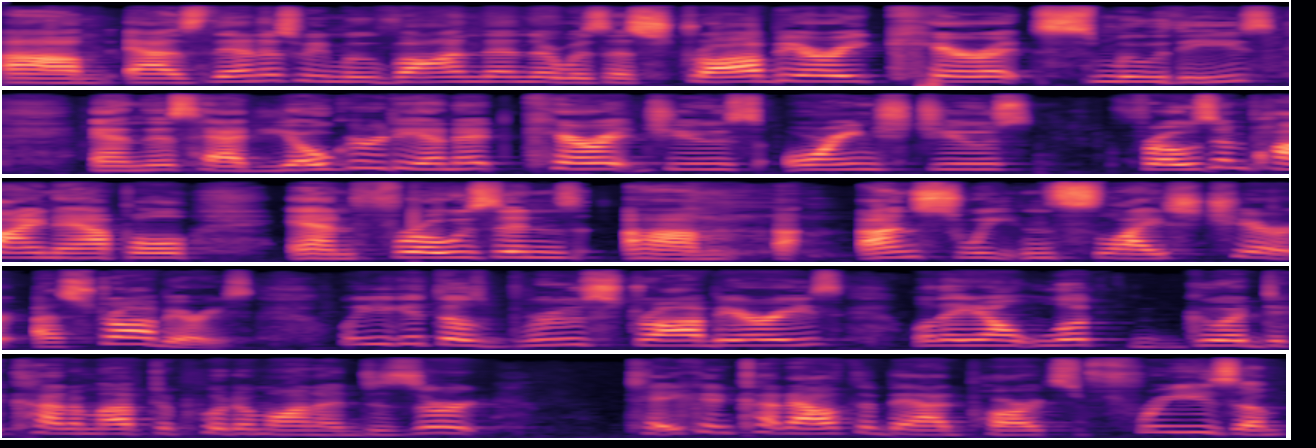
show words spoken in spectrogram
Um, as then as we move on, then there was a strawberry carrot smoothies, and this had yogurt in it, carrot juice, orange juice, frozen pineapple, and frozen um, unsweetened sliced uh, strawberries. Well, you get those bruised strawberries. Well, they don't look good to cut them up to put them on a dessert. Take and cut out the bad parts, freeze them,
